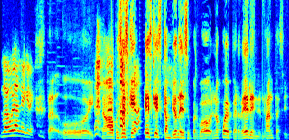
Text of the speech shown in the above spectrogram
Raúl Alegre. Uy, no, pues es que, es que es campeón del Super Bowl, no puede perder en el fantasy.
